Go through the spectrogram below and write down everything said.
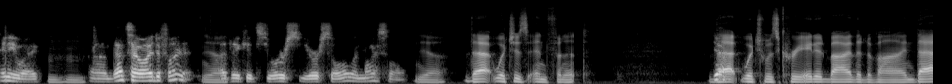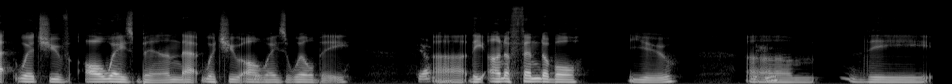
anyway, Mm-hmm. um, that's how I define it. Yeah. I think it's your your soul and my soul. Yeah. That which is infinite. Yeah. That which was created by the divine, that which you've always been, that which you always will be. Yeah. Uh, the unoffendable you. Mhm. Um, the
